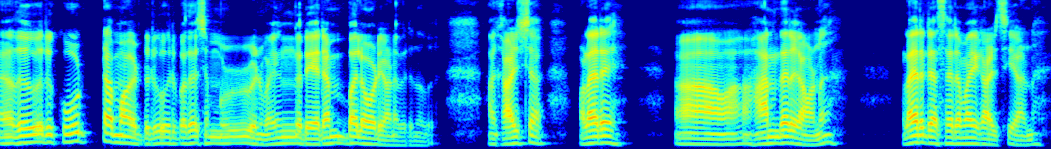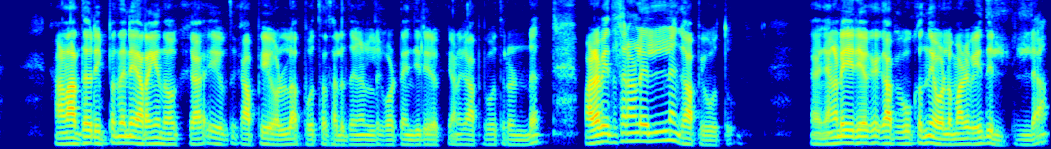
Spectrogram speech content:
അത് ഒരു കൂട്ടമായിട്ടൊരു ഒരു പ്രദേശം മുഴുവൻ ഭയങ്കര എരമ്പലോടെയാണ് വരുന്നത്. ആ കാഴ്ച വളരെ ആനന്ദകരമാണ്. വളരെ രസകരമായ കാഴ്ചയാണ്. കാണാത്തവർ ഇപ്പം തന്നെ ഇറങ്ങി നോക്കുക. ഈ കാപ്പിയുള്ള പൂത്ത സ്ഥലങ്ങളിൽ കോട്ടയം ജില്ലയിലൊക്കെയാണ് കാപ്പി പൂത്തിട്ടുണ്ട് മഴ പെയ്ത സ്ഥലങ്ങളിലെല്ലാം കാപ്പി പൂത്തു. ഞങ്ങളുടെ ഏരിയയൊക്കെ കാപ്പി പൂക്കുന്നേ ഉള്ളൂ. മഴ പെയ്തിട്ടില്ല.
